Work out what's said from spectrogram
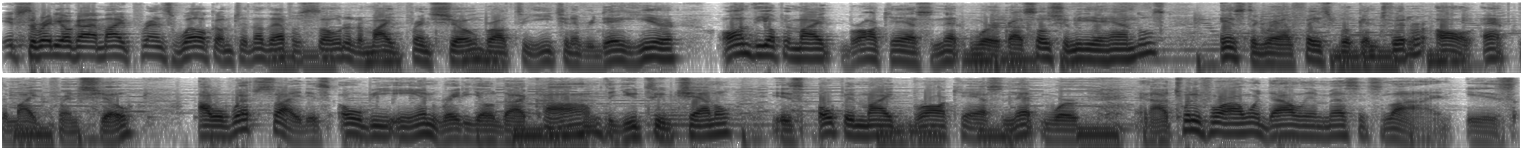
It's the radio guy, Mike Prince. Welcome to another episode of the Mike Prince Show brought to you each and every day here on the Open Mic Broadcast Network. Our social media handles Instagram, Facebook, and Twitter, all at the Mike Prince Show. Our website is obnradio.com. The YouTube channel is Open Mic Broadcast Network. And our 24 hour dial in message line is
